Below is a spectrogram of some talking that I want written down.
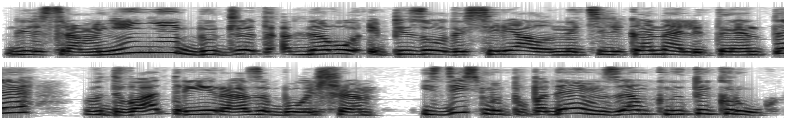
Для сравнения, бюджет одного эпизода сериала на телеканале ТНТ в 2-3 раза больше. И здесь мы попадаем в замкнутый круг.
